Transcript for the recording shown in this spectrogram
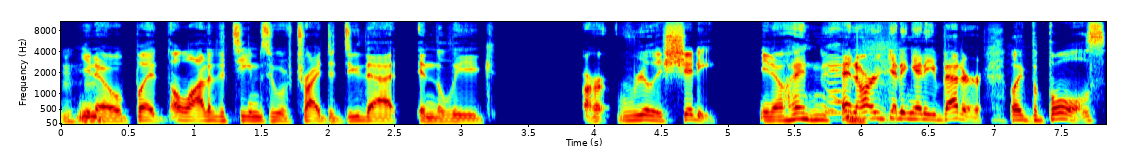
you Mhm. know, but a lot of the teams who have tried to do that in the league are really shitty, you know, and, and aren't getting any better, like the Bulls.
